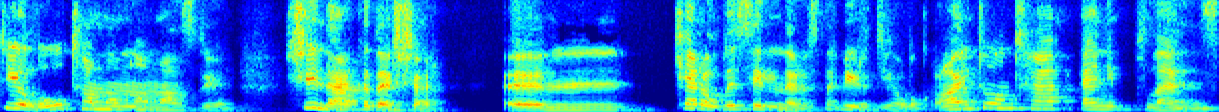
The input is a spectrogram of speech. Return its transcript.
diyaloğu tamamlamaz diyor. Şimdi arkadaşlar, em, Carol ve Selin arasında bir diyalog. I don't have any plans.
